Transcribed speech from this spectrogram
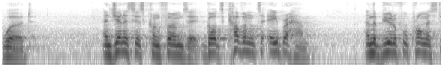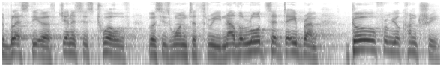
word. And Genesis confirms it God's covenant to Abraham and the beautiful promise to bless the earth. Genesis 12, verses 1 to 3. Now the Lord said to Abraham, Go from your country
